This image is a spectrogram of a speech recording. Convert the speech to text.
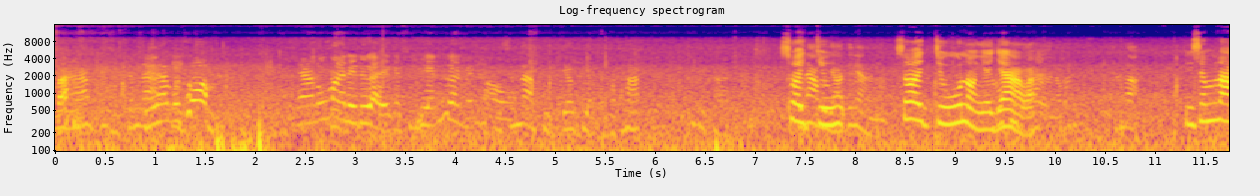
ไปนี่ท่านผู้ชมยางลงมาเรื่อยๆกับชีเพียนเพื่อนไปเขาสนาผูกเกี่ยวเกี่ยวกับพักซอยจูซอยจูหนองยาย่าวะ ที่ชำลา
